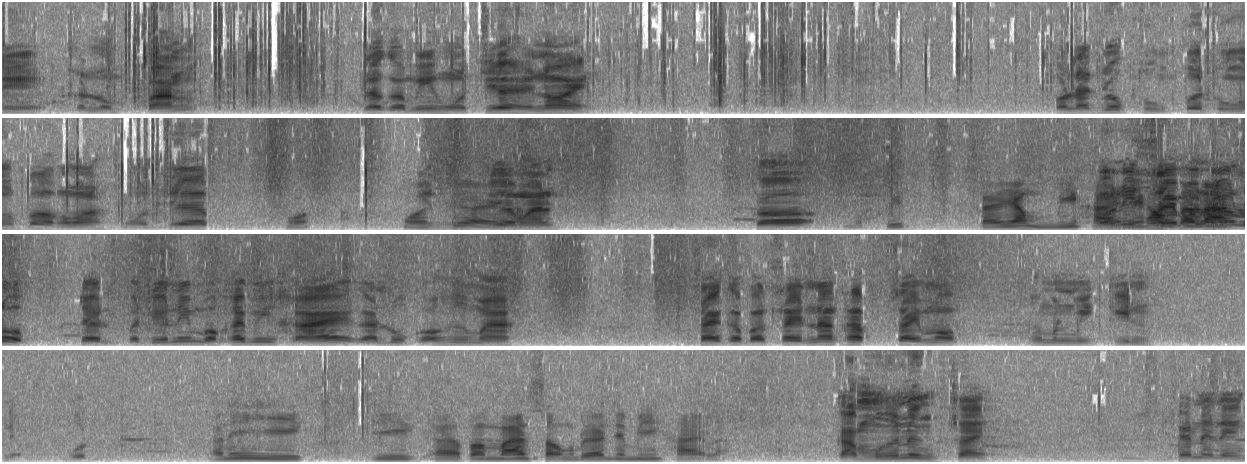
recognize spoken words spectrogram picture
นี่ขนมปัง แล้วก็มีหัวเชื้อให้น้อยอืมพ อรัดยกถุงเปิดถุงให้พ่อกันมาหัวเชื้อหัวเชื่อเชื่อมัน ก็บอกฟิตแต่ยังมีตขาอยนในนี้ท้อใส่งตมาลาแล้ดวลูกแต่ประเดี๋ยวนี้บอกให้มีขายกับลูกเอาขึ้นมา ใส่กับบัตรใส่นะครับ ใส่หมอกให้มันมีกลิ่นเนี่ยบุดอันนี้อีกอีกอ่าประมาณสองเดือนจะมีขายละกำมือหนึ่งใส่แค่นั้นเอง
